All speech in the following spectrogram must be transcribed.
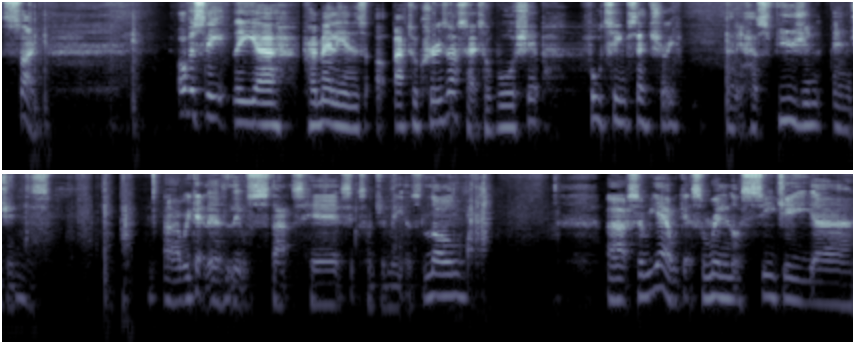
So, obviously, the uh, battle cruiser, so it's a warship, 14th century, and it has fusion engines. Uh, we get the little stats here, 600 meters long. Uh, so yeah, we get some really nice CG uh,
